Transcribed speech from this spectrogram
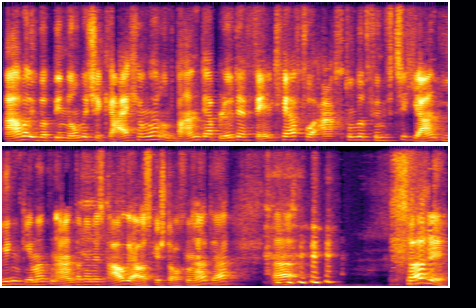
aber über binomische Gleichungen und wann der blöde Feldherr vor 850 Jahren irgendjemanden anderen das Auge ausgestochen hat. Ja, äh, sorry.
